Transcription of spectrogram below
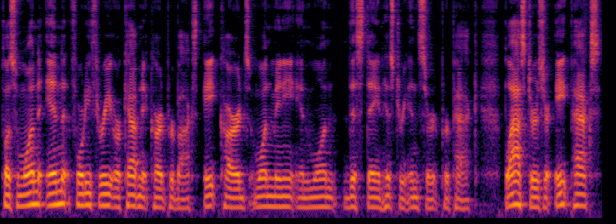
plus one N43 or cabinet card per box, eight cards, one mini, and one This Day in History insert per pack. Blasters are eight packs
